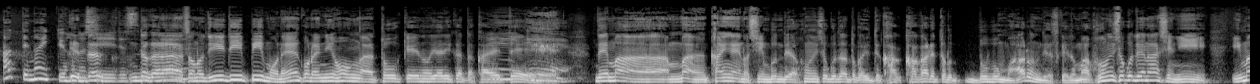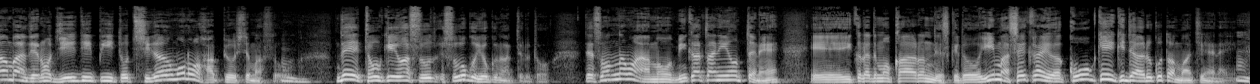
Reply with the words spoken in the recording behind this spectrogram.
合ってないっていう話ですね。だから、その GDP もね、これ日本が統計のやり方変えて、えー、で、まあ、まあ、海外の新聞では粉飾だとか言って書かれてる部分もあるんですけど、まあ、粉飾でなしに、今までの GDP と違うものを発表してますと。うんで、統計はすすごく良くなってると。で、そんなもんはもう見方によってね、えー、いくらでも変わるんですけど、今世界は好景気であることは間違いない。うん、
